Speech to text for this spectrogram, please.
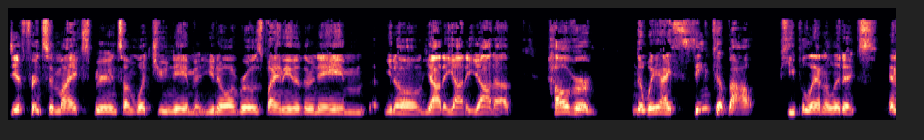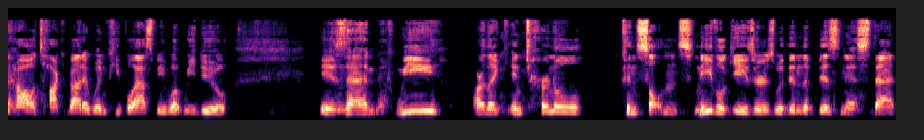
difference in my experience on what you name it. You know, a rose by any other name, you know, yada, yada, yada. However, the way I think about people analytics and how I'll talk about it when people ask me what we do is that we are like internal consultants, navel gazers within the business that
